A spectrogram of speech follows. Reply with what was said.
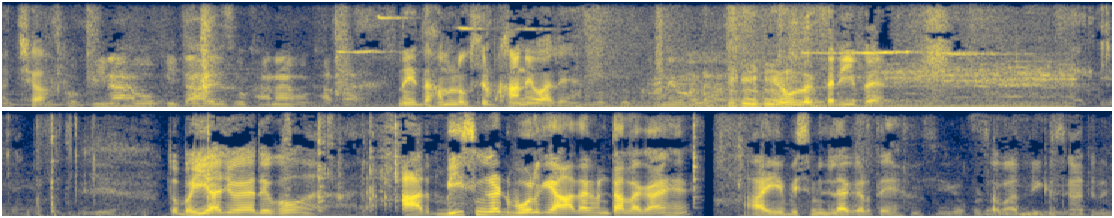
अच्छा। जिसको पीना है वो पीता है जिसको खाना है वो खाता है। नहीं तो हम लोग सिर्फ़ खाने वाले हैं। हम लोग खाने वाला है। हम लोग शरीफ हैं। तो भैया जो है देखो बीस मिनट बोल के आधा घंटा लगाए हैं। आइए बिस्मिल्लाह करते हैं। सब आदमी के साथ में।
